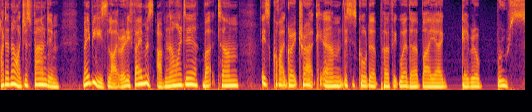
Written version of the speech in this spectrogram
I don't know. I just found him. Maybe he's like really famous. I've no idea. But um, it's quite a great track. Um, this is called uh, "Perfect Weather" by uh, Gabriel Bruce.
